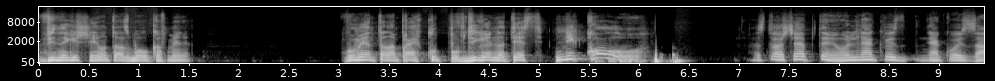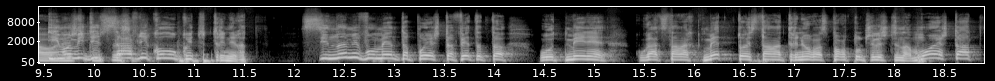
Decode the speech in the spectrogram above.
Винаги ще има тази болка в мене. В момента направих клуб по вдигане на тести. Николово! Аз това ще я питам. Има ли някакви, някой зала? Имам и деца в Николово, които тренират. Сина ми в момента пое штафетата от мене, когато станах кмет, той стана треньор в спортно училище на моя щат.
